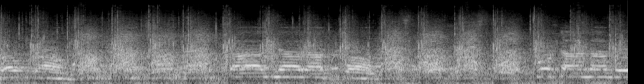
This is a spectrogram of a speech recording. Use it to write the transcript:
সংগ্রাম রাজপথ নামে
